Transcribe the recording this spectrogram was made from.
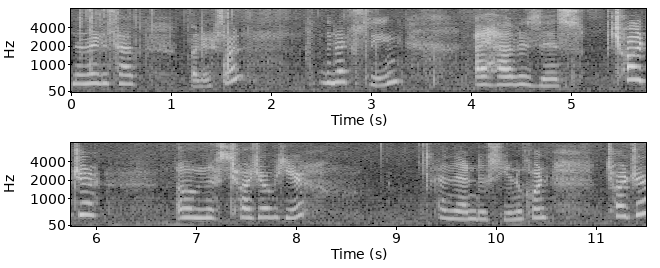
Then I just have butter slime. The next thing I have is this charger, um, this charger over here. And then this unicorn charger.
